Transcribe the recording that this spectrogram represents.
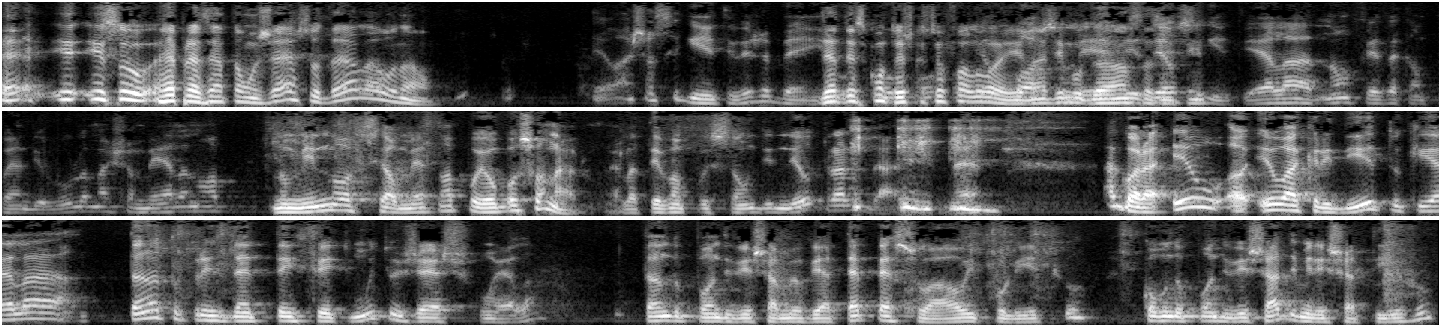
é? Isso representa um gesto dela ou não? Eu acho o seguinte, veja bem. Dentro desse contexto que o senhor falou aí, né, de mudanças. Dizer enfim. o seguinte, ela não fez a campanha de Lula, mas também ela, não, no mínimo oficialmente, não apoiou o Bolsonaro. Ela teve uma posição de neutralidade, né? Agora, eu, eu acredito que ela, tanto o presidente tem feito muitos gestos com ela, tanto do ponto de vista, a meu ver, até pessoal e político, como do ponto de vista administrativo,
